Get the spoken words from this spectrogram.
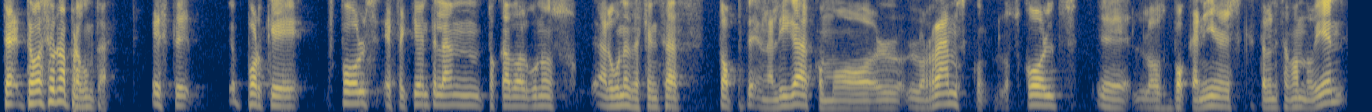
Te, voy a hacer una pregunta. Este, porque Foles efectivamente le han tocado algunos, algunas defensas top en la liga, como los Rams, los Colts, eh, los Buccaneers, que también están jugando bien,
